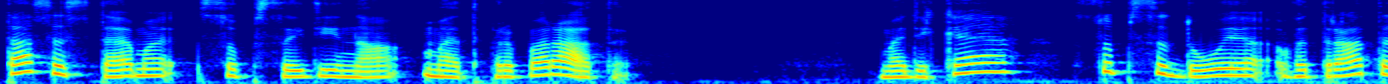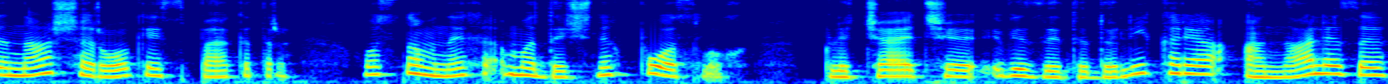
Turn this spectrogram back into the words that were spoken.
та системи субсидій на медпрепарати. Medicare субсидує витрати на широкий спектр основних медичних послуг, включаючи візити до лікаря, аналізи,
